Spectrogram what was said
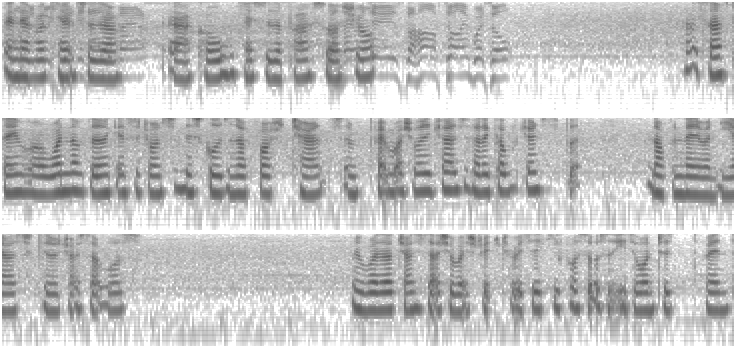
it never counts as a, a call, it counts as a pass or a shot. That's half time. Well, 1 0 down against the Johnstone. They scored in their first chance, and pretty much only chance. They've had a couple of chances, but nothing near as good a chance that was. I mean, one of the chances actually went straight to the keeper, so it was an easy one to defend.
